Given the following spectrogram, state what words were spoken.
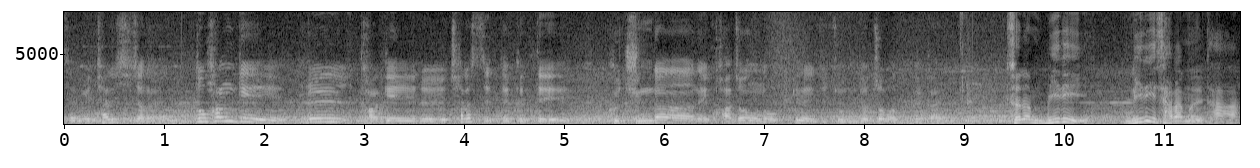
선생님이 차리시잖아요. 또 한 개를 가게를 차렸을 때 그때 그 중간의 과정은 어떻게 되는지 좀 여쭤봐도 될까요? 저는 미리 미리 사람을 다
